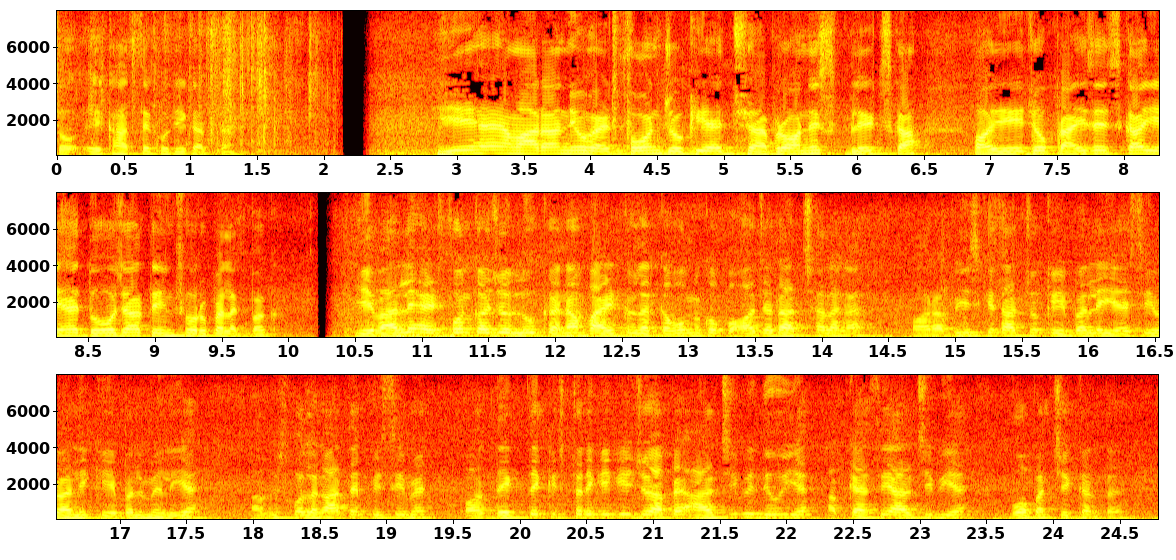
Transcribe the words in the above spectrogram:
तो एक हाथ से खुद ही करते हैं। ये है हमारा न्यू हेडफोन जो कि है जैब्रॉनिक्स ब्लिट्स का। और ये जो प्राइस है इसका, ये है दो हज़ार तीन सौ रुपये लगभग। ये वाले हेडफोन का जो लुक है ना वाइट कलर का, वो मेरे को बहुत ज़्यादा अच्छा लगा। है और अभी इसके साथ जो केबल है ऐसी वाली केबल मिली है। अब इसको लगाते पीसी में और देखते किस तरीके की जो यहाँ पे आर दी हुई है। अब कैसी आर है, वो अपन चेक करते हैं।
